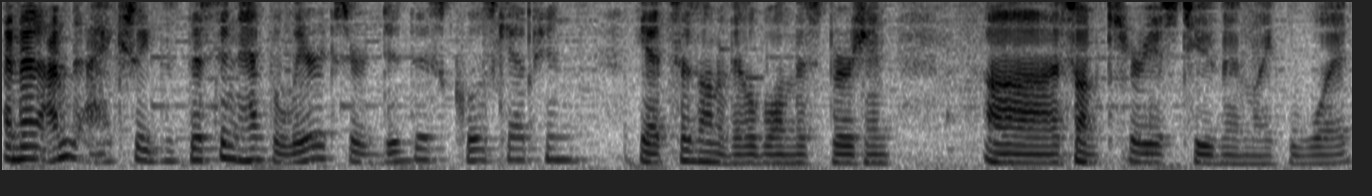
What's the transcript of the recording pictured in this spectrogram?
And then I'm actually this, this didn't have the lyrics or did this closed caption? Yeah, it says unavailable on this version. Uh, so I'm curious too. Then like what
